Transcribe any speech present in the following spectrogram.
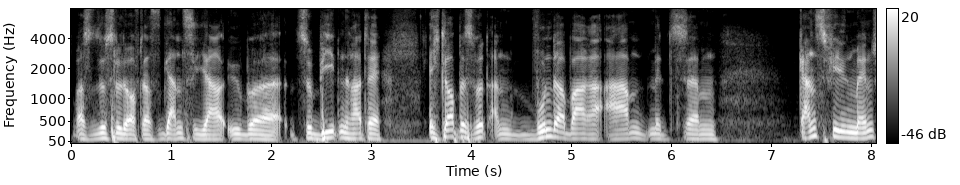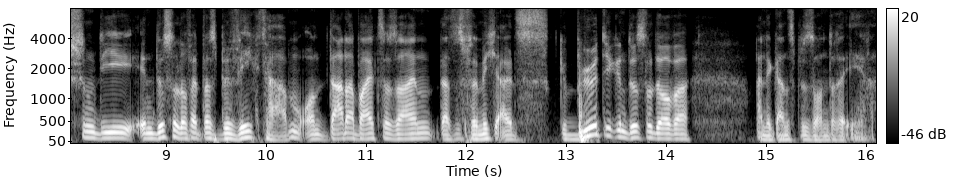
was Düsseldorf das ganze Jahr über zu bieten hatte. Ich glaube, es wird ein wunderbarer Abend mit ähm, ganz vielen Menschen, die in Düsseldorf etwas bewegt haben. Und da dabei zu sein, das ist für mich als gebürtigen Düsseldorfer eine ganz besondere Ehre.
